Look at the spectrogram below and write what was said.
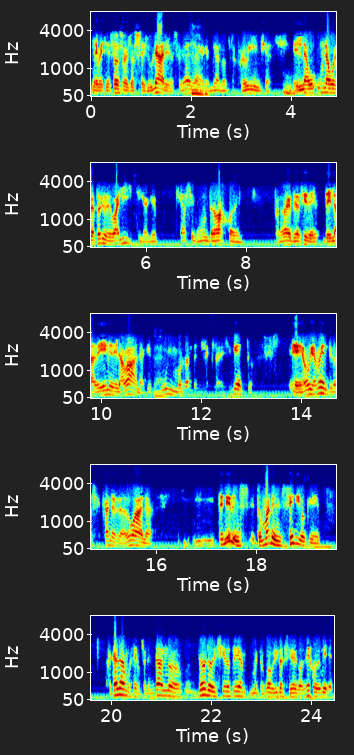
la investigación sobre los celulares. Los celulares claro. hay que enviarlo a otras provincias. Uh. un laboratorio de balística que, que hace como un trabajo de, perdón que te decir, del ADN de la bala, que es muy importante en el esclarecimiento. Eh, obviamente, los escáneres de aduana, y tener tomar en serio que acá estamos enfrentando, yo lo decía el otro día, me tocó abrir la ciudad de consejo, que miren,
